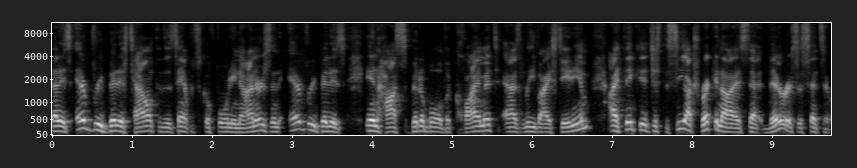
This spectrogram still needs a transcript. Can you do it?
that is every bit as talented as the San Francisco 49ers and every bit as inhospitable of a climate as Levi Stadium. I think that just the Seahawks recognize that there is a sense of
